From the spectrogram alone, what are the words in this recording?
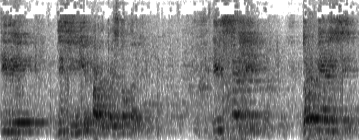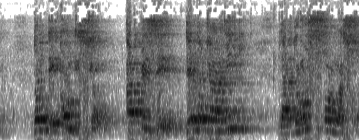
il est désigné par le président de la République. Il s'agit d'organiser dans des conditions apaisées, démocratiques, la transformation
